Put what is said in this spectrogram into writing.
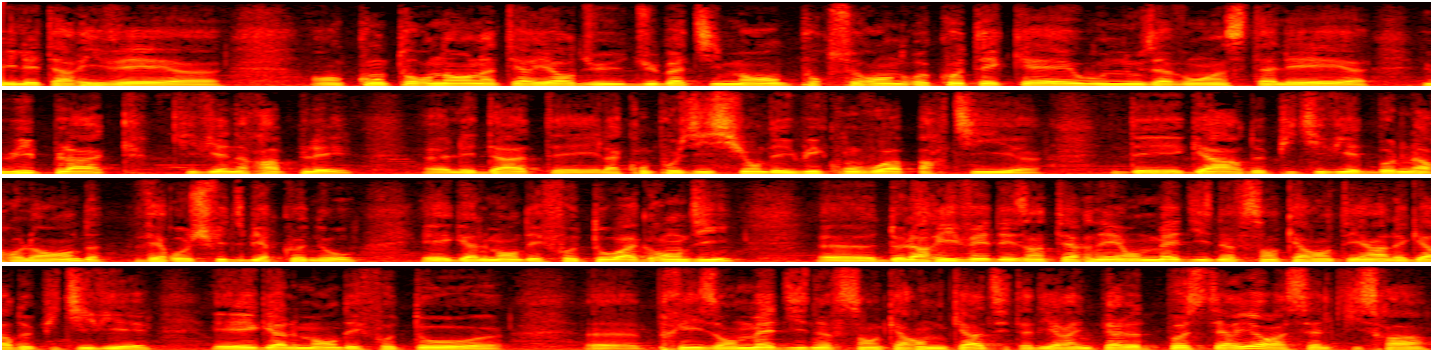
il est arrivé euh, en contournant l'intérieur du, du, bâtiment pour se rendre côté quai où nous avons installé euh, huit plaques qui viennent rappeler les dates et la composition des huit convois partis euh, des gares de Pithiviers et de Beaune-la-Rolande vers Auschwitz-Birkenau et également des photos agrandies euh, de l'arrivée des internés en mai 1941 à la gare de Pithiviers et également des photos euh, prises en mai 1944, c'est-à-dire à une période postérieure à celle qui sera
